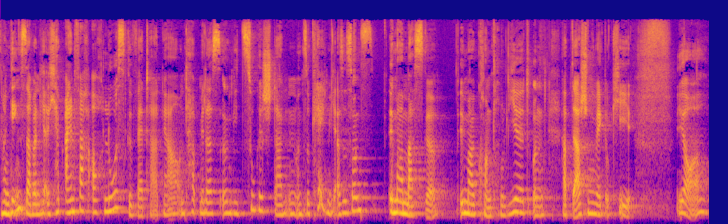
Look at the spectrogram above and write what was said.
dann ging es aber nicht. Ich habe einfach auch losgewettert, ja, und habe mir das irgendwie zugestanden und so kenne ich mich. Also sonst immer Maske, immer kontrolliert und habe da schon gemerkt, okay, ja,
